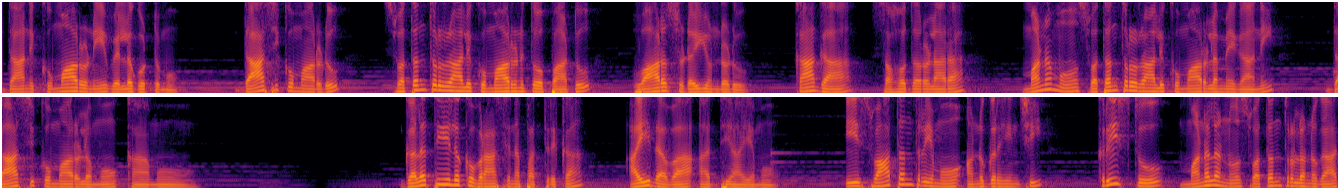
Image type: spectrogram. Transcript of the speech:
దాని కుమారుని వెళ్ళగొట్టుము. దాసి కుమారుడు స్వతంత్రురాలి కుమారునితో పాటు వారసుడై ఉండడు కాగా సహోదరులారా మనము స్వతంత్రురాలి కుమారులమే గాని దాసి కుమారులము కాము. గలతీయులకు వ్రాసిన పత్రిక ఐదవ అధ్యాయము. ఈ స్వాతంత్ర్యము అనుగ్రహించి క్రీస్తు మనలను స్వతంత్రులనుగా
